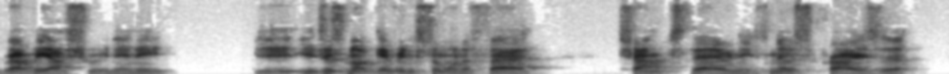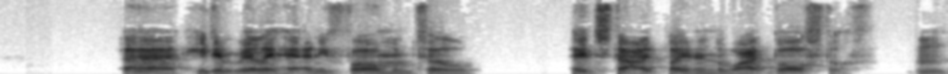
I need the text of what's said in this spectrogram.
Ravi Ashwin. And he, you, are just not giving someone a fair chance there, and it's no surprise that uh, he didn't really hit any form until he'd started playing in the white ball stuff. Mm.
